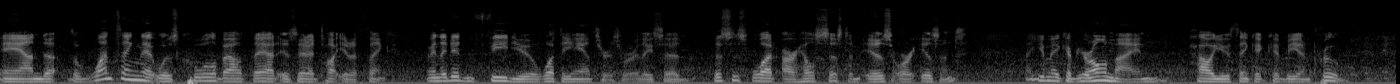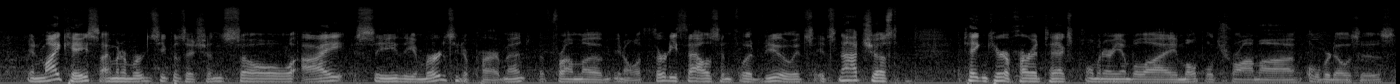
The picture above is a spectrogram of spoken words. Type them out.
And uh, the one thing that was cool about that is that it taught you to think. I mean, they didn't feed you what the answers were. They said, this is what our health system is or isn't. You make up your own mind how you think it could be improved. In my case, I'm an emergency physician, so I see the emergency department from a you know a 30,000 foot view. It's it's not just taking care of heart attacks, pulmonary emboli, multiple trauma, overdoses.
